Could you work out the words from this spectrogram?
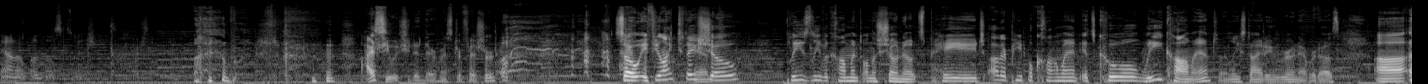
down at one of those conventions or something. I see what you did there, Mr. Fisher. so, if you like today's And- show, please leave a comment on the show notes page. Other people comment. It's cool. We comment. At least I do. Rue never does. Uh,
